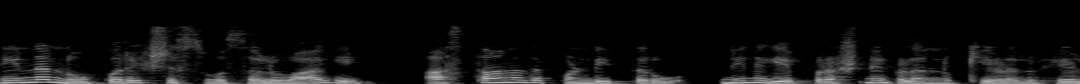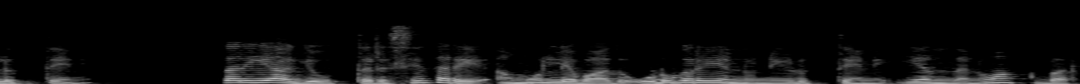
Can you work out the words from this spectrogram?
ನಿನ್ನನ್ನು ಪರೀಕ್ಷಿಸುವ ಸಲುವಾಗಿ ಆಸ್ಥಾನದ ಪಂಡಿತರು ನಿನಗೆ ಪ್ರಶ್ನೆಗಳನ್ನು ಕೇಳಲು ಹೇಳುತ್ತೇನೆ. ಸರಿಯಾಗಿ ಉತ್ತರಿಸಿದರೆ ಅಮೂಲ್ಯವಾದ ಉಡುಗೊರೆಯನ್ನು ನೀಡುತ್ತೇನೆ ಎಂದನು ಅಕ್ಬರ್.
